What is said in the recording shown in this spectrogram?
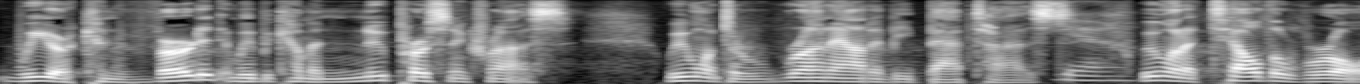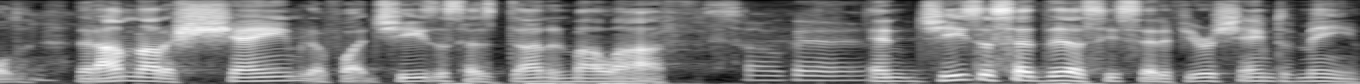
we are converted and we become a new person in Christ. We want to run out and be baptized. Yeah. We want to tell the world mm-hmm. that I'm not ashamed of what Jesus has done in my life. So good. And Jesus said this He said, If you're ashamed of me,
